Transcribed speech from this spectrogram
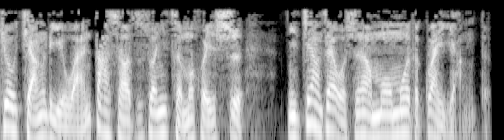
就讲李纨大嫂子说你怎么回事？你这样在我身上摸摸的怪痒的。”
